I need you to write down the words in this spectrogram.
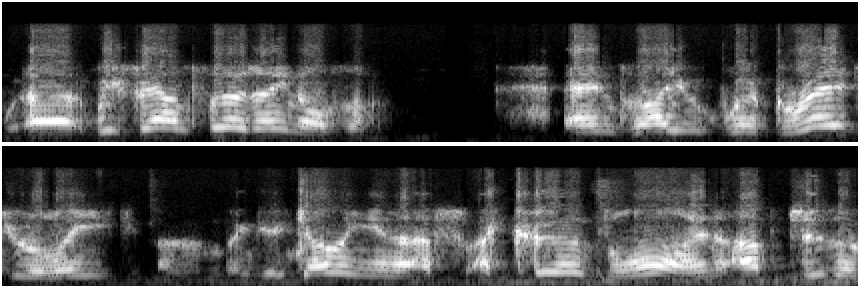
uh, we found 13 of them and they were gradually going in a, a, curved line up to the,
